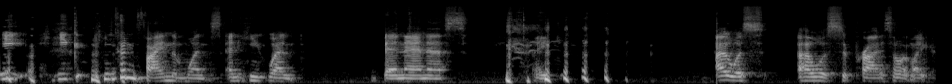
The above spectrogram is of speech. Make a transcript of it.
He he he couldn't find them once, and he went bananas. Like I was I was surprised. I went like,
